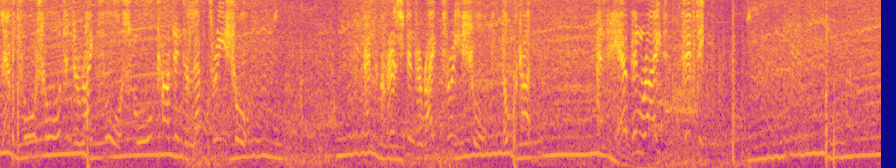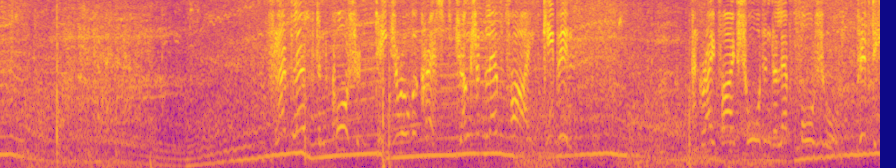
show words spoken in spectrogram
Left four short into right four, small cut into left three short. And crest into right three short, don't cut. And hairpin right, 50. Flat left and caution, danger over crest, junction left 5, keep in. And right 5 short into left 4 short, 50.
